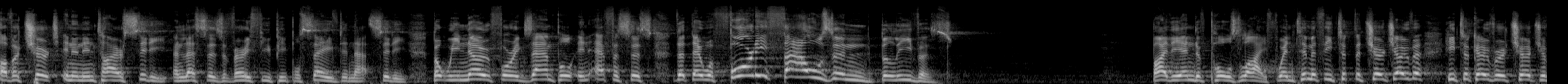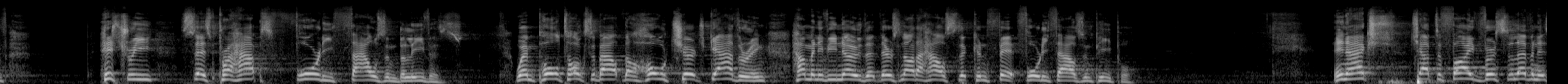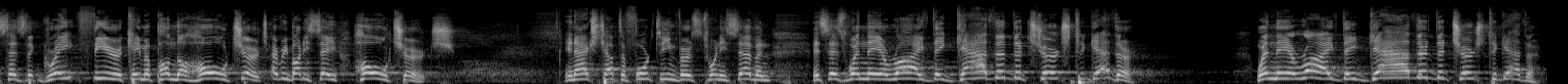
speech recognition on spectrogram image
of a church in an entire city unless there's a very few people saved in that city. But we know, for example, in Ephesus that there were 40,000 believers by the end of Paul's life. When Timothy took the church over, he took over a church of history says perhaps 40,000 believers. When Paul talks about the whole church gathering, how many of you know that there's not a house that can fit 40,000 people? In Acts chapter 5, verse 11, it says that great fear came upon the whole church. Everybody say, whole church. In Acts chapter 14, verse 27, it says, When they arrived, they gathered the church together. When they arrived, they gathered the church together.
